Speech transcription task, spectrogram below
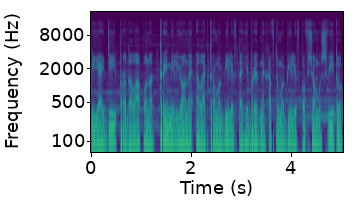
BYD продала понад 3 мільйони електромобілів та гібридних автомобілів по всьому світу,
